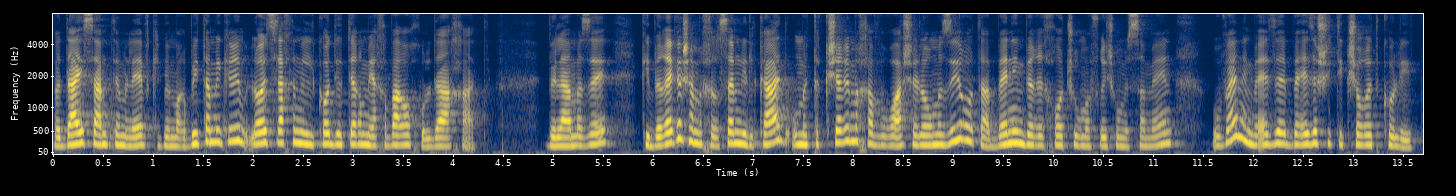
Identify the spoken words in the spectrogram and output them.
ודאי שמתם לב כי במרבית המקרים לא הצלחתם ללכוד יותר מעכבר או חולדה אחת. ולמה זה? כי ברגע שהמכרסם נלכד, הוא מתקשר עם החבורה שלו ומזהיר אותה, בין אם בריחות שהוא מפריש ומסמן, ובין אם באיזה, באיזושהי תקשורת קולית.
